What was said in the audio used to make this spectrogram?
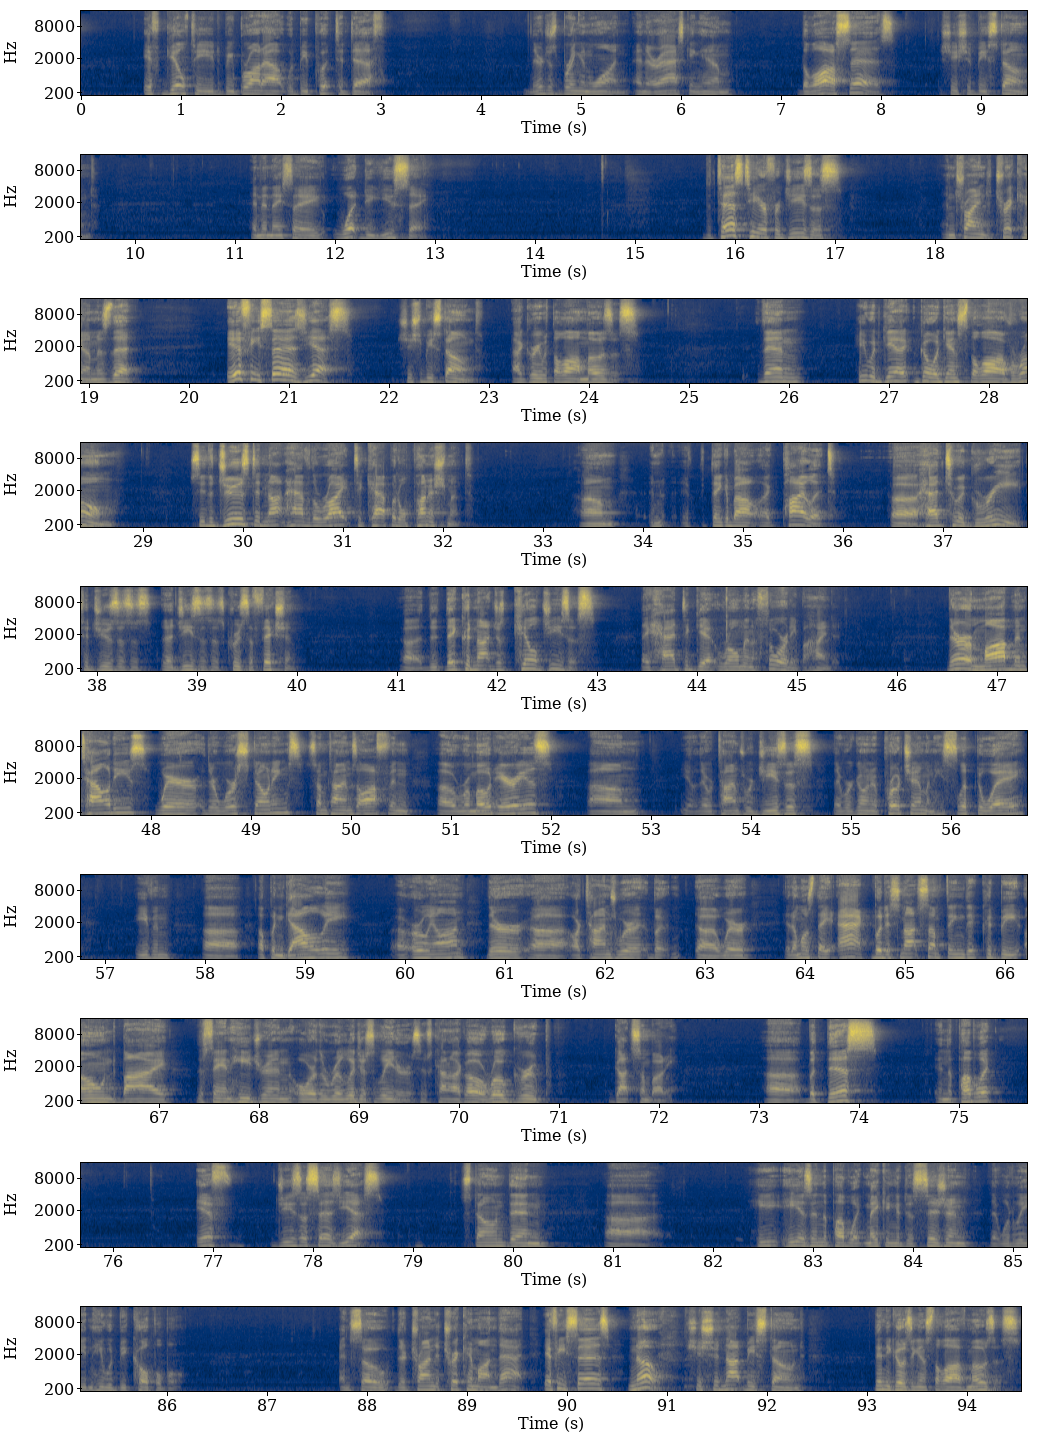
if guilty, to be brought out, would be put to death. They're just bringing one, and they're asking him, the law says she should be stoned. And then they say, What do you say? The test here for Jesus and trying to trick him is that if he says, Yes, she should be stoned, I agree with the law of Moses, then he would get, go against the law of Rome. See, the Jews did not have the right to capital punishment. Um, and if you think about like Pilate, uh, had to agree to Jesus' uh, Jesus's crucifixion. Uh, they could not just kill Jesus, they had to get Roman authority behind it. There are mob mentalities where there were stonings, sometimes off in uh, remote areas. Um, you know, there were times where Jesus, they were going to approach him and he slipped away, even uh, up in Galilee uh, early on. There are times where, but, where it almost they act, but it's not something that could be owned by the Sanhedrin or the religious leaders. It's kind of like, oh, a rogue group got somebody. Uh, but this, in the public, if Jesus says yes, stoned, then uh, he, he is in the public making a decision that would lead and he would be culpable. And so they're trying to trick him on that. If he says, no, she should not be stoned, then he goes against the law of Moses.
